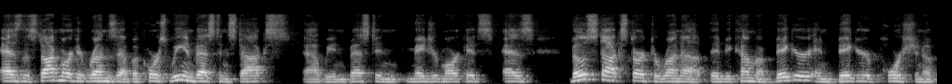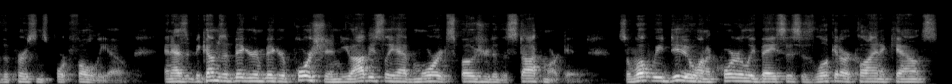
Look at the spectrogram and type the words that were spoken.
as the stock market runs up, of course, we invest in stocks, uh, we invest in major markets. As those stocks start to run up, they become a bigger and bigger portion of the person's portfolio. And as it becomes a bigger and bigger portion, you obviously have more exposure to the stock market. So, what we do on a quarterly basis is look at our client accounts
